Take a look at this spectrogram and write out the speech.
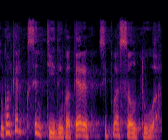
em qualquer sentido, em qualquer situação tua.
